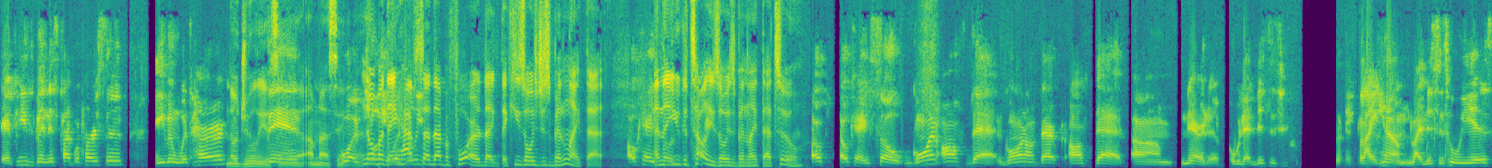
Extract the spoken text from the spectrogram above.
if he's been this type of person, even with her, no, Julia's then- saying that. I'm not saying Well, that. no, but they well, have Julie- said that before. Like, like he's always just been like that, okay, and so, then you could tell he's always been like that too. okay, okay, so going off that, going off that off that um narrative that this is like him, like this is who he is.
